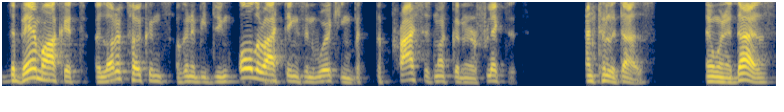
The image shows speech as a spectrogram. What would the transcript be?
the bear market, a lot of tokens are going to be doing all the right things and working, but the price is not going to reflect it until it does. And when it does,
